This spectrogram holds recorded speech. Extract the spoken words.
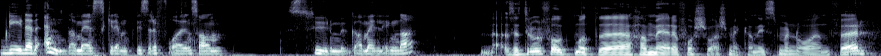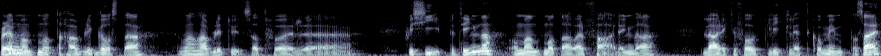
Blir dere enda mer skremt hvis dere får en sånn surmugga melding da? Nei, altså jeg tror folk på en måte har mer forsvarsmekanismer nå enn før. Fordi Mm. man på en måte har blitt ghosta. Man har blitt utsatt for, uh, for kjipe ting, da. Og man på en måte av erfaring da lar ikke folk like lett komme inn på seg.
